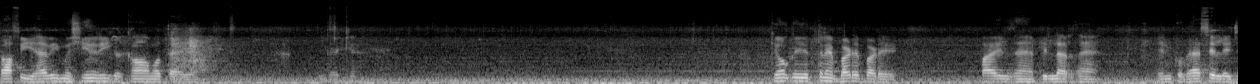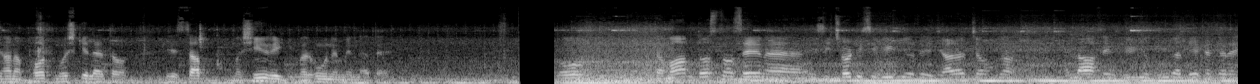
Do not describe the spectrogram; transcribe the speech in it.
काफ़ी हैवी मशीनरी का काम होता है ये। देखें। क्योंकि इतने बड़े बड़े पाइल्स हैं पिलर्स हैं, इनको वैसे ले जाना बहुत मुश्किल है तो ये सब मशीनरी की मरहून मिलत है। तो तमाम दोस्तों से मैं इसी छोटी सी वीडियो से इजाज़त चाहूँगा। अल्लाह हाफि वीडियो पूरा देखा करें।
